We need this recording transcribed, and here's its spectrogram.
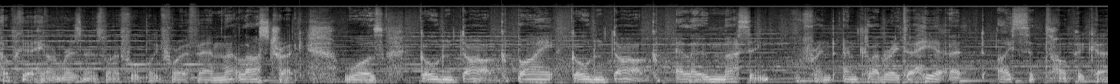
To Isotopica here on Resonance 104.4 FM. That last track was Golden Dark by Golden Dark, Elo Massing, friend and collaborator here at Isotopica,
